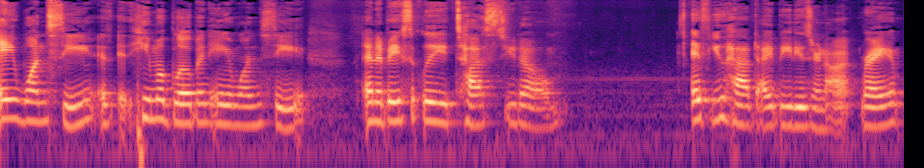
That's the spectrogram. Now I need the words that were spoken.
A1C, hemoglobin A1C, and it basically tests, you know, if you have diabetes or not, right?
